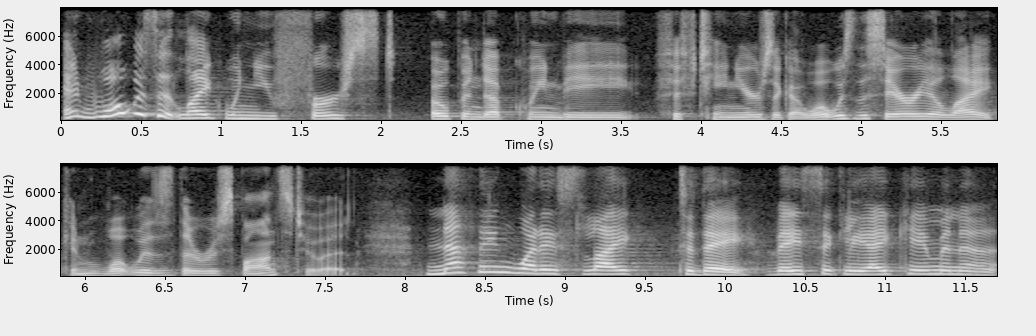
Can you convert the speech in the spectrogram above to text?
And what was it like when you first opened up Queen Bee 15 years ago? What was this area like, and what was the response to it? Nothing what it's like today. Basically, I came in a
